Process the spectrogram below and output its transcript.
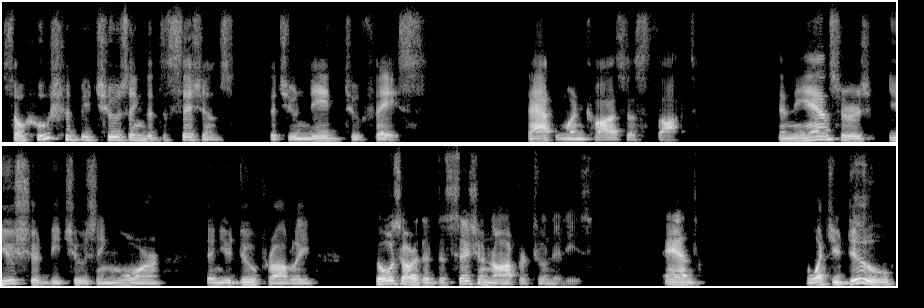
so who should be choosing the decisions that you need to face? That one causes thought. And the answer is you should be choosing more than you do probably. Those are the decision opportunities. And what you do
